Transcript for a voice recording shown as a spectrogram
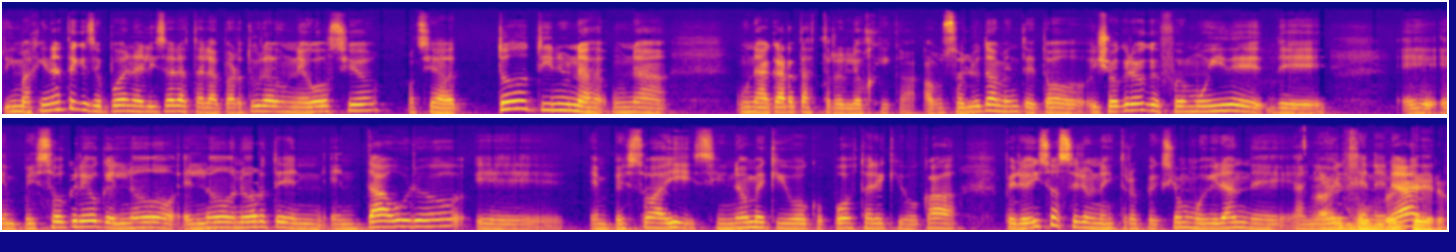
imagínate que se puede analizar hasta la apertura de un negocio, o sea, todo tiene una, una, una carta astrológica, absolutamente todo. Y yo creo que fue muy de, de, eh, empezó creo que el nodo, el nodo norte en, en Tauro eh, empezó ahí, si no me equivoco, puedo estar equivocada, pero hizo hacer una introspección muy grande a nivel general. entero.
